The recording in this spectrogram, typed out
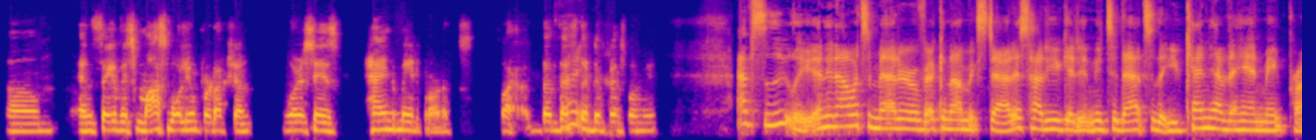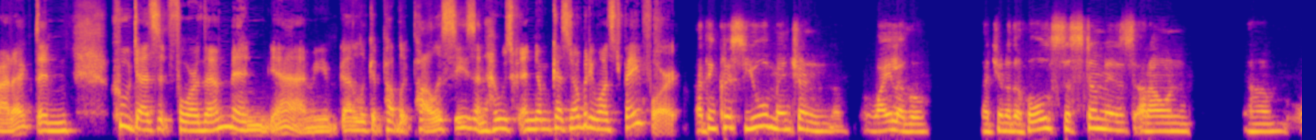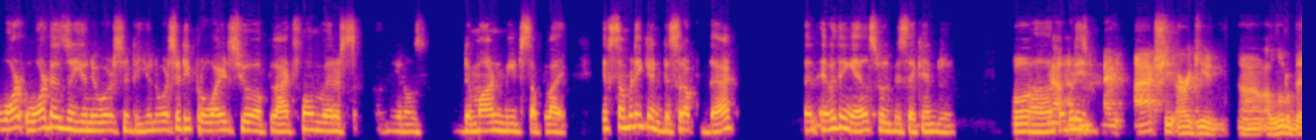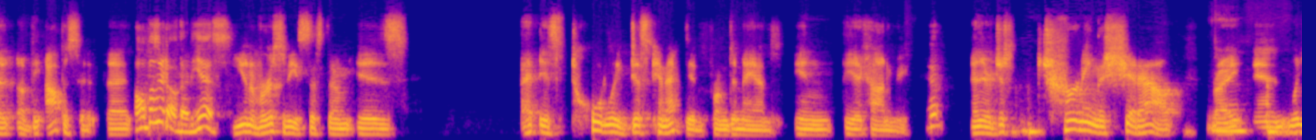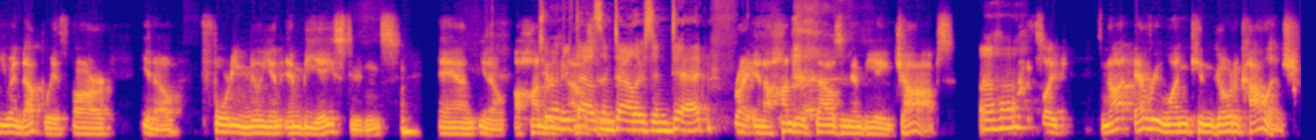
um, and say with mass volume production versus handmade products. So that, that's the difference for me. Absolutely and now it's a matter of economic status how do you get into that so that you can have the handmade product and who does it for them and yeah i mean you've got to look at public policies and who's and because nobody wants to pay for it I think Chris, you mentioned a while ago that you know the whole system is around um, what what is a university? University provides you a platform where you know demand meets supply. If somebody can disrupt that, then everything else will be secondary. Well, Uh, yeah, I, mean, I I actually argued uh, a little bit of the opposite that Opposite of that, yes. university system is is totally disconnected from demand in the economy. Yep. And they're just churning the shit out, right? And what you end up with are, you know, 40 million MBA students and, you know, a Two hundred thousand hundred dollars in debt. right, and a hundred thousand MBA jobs. Uh huh. It's like not everyone can go to college.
